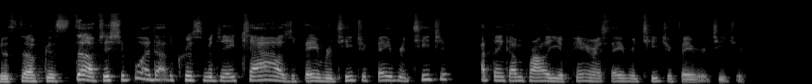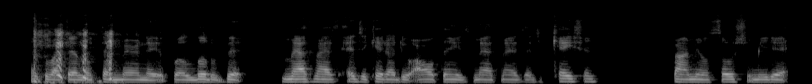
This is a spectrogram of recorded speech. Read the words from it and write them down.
Good stuff, good stuff. It's your boy, Dr. Christopher J. Childs, your favorite teacher, favorite teacher. I think I'm probably your parents' favorite teacher, favorite teacher. Think about that, let that marinate for a little bit. Mathematics educator, I do all things mathematics education. Find me on social media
